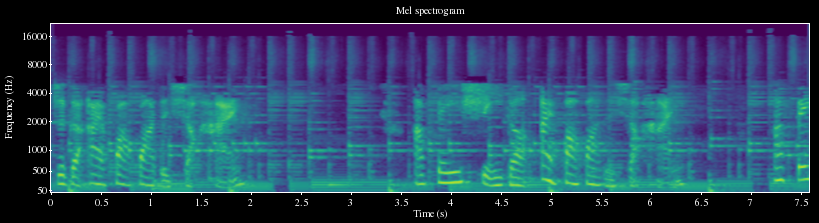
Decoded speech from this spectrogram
这个爱画画的小孩。阿飞是一个爱画画的小孩。阿飞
